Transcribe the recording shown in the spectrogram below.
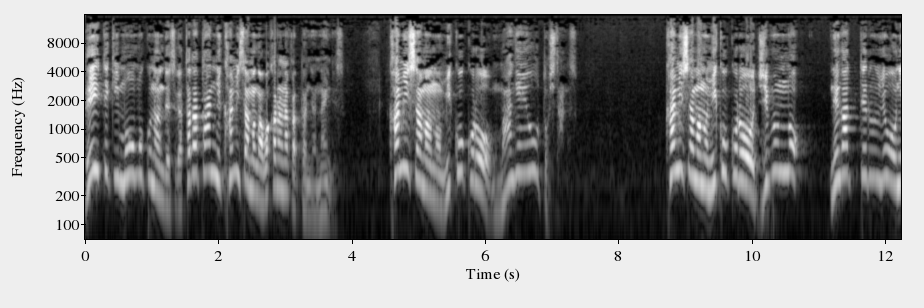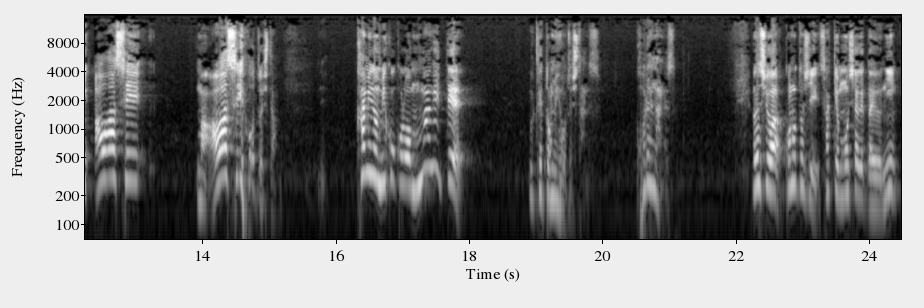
霊的盲目なんですが、ただ単に神様がわからなかったんじゃないんです。神様の御心を曲げようとしたんです。神様の御心を自分の願ってるように合わせ、まあ合わせようとした。神の御心を曲げて受け止めようとしたんです。これなんです。私はこの年、さっき申し上げたように、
